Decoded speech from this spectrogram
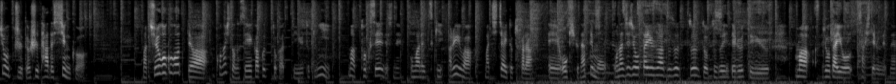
就指的是他的性格。まあ、中国語ってはこの人の性格とかっていう時に、まあ、特性ですね生まれつきあるいは、まあ、ちっちゃい時から、えー、大きくなっても同じ状態がずずっと続いてるっていう、まあ、状態を指してるんですね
